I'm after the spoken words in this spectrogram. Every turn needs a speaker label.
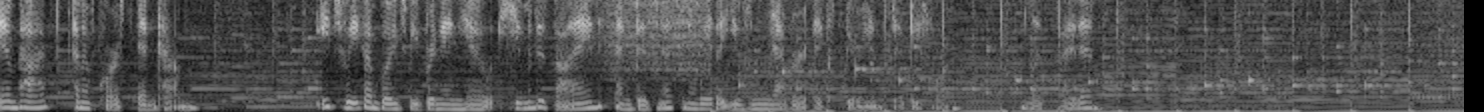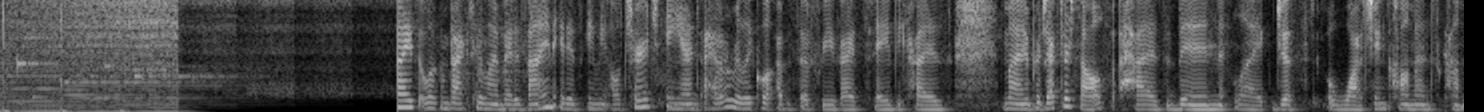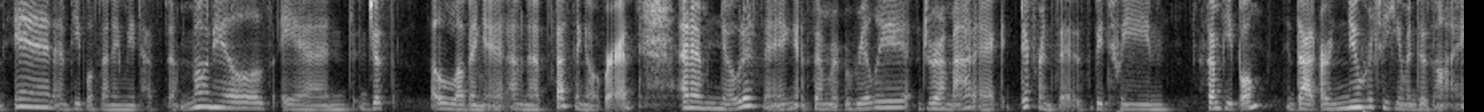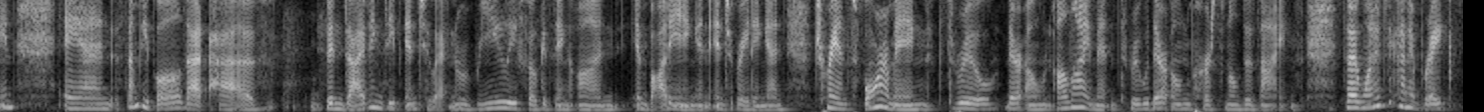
Speaker 1: impact, and of course, income. Each week, I'm going to be bringing you human design and business in a way that you've never experienced it before. Let's dive in. Guys, welcome back to Align by Design. It is Amy Allchurch, and I have a really cool episode for you guys today because my projector self has been like just watching comments come in and people sending me testimonials and just loving it. I'm obsessing over it. And I'm noticing some really dramatic differences between some people that are newer to human design and some people that have been diving deep into it and really focusing on embodying and integrating and transforming through their own alignment, through their own personal designs. So I wanted to kind of break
